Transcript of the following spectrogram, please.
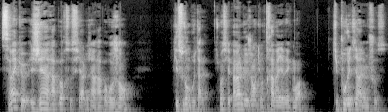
C'est vrai que j'ai un rapport social, j'ai un rapport aux gens qui est souvent brutal. Je pense qu'il y a pas mal de gens qui ont travaillé avec moi qui pourraient dire la même chose.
